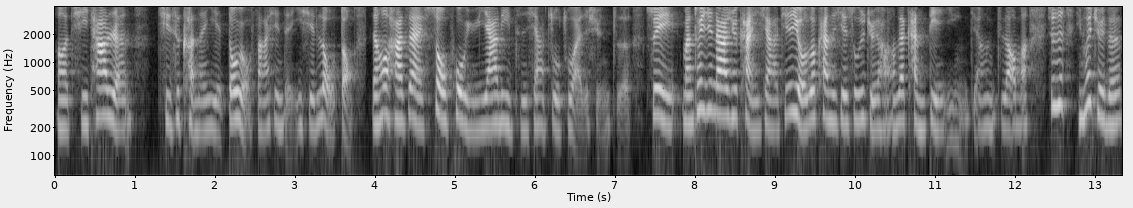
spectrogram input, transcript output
呃其他人。其实可能也都有发现的一些漏洞，然后他在受迫于压力之下做出来的选择，所以蛮推荐大家去看一下。其实有时候看那些书就觉得好像在看电影这样，你知道吗？就是你会觉得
